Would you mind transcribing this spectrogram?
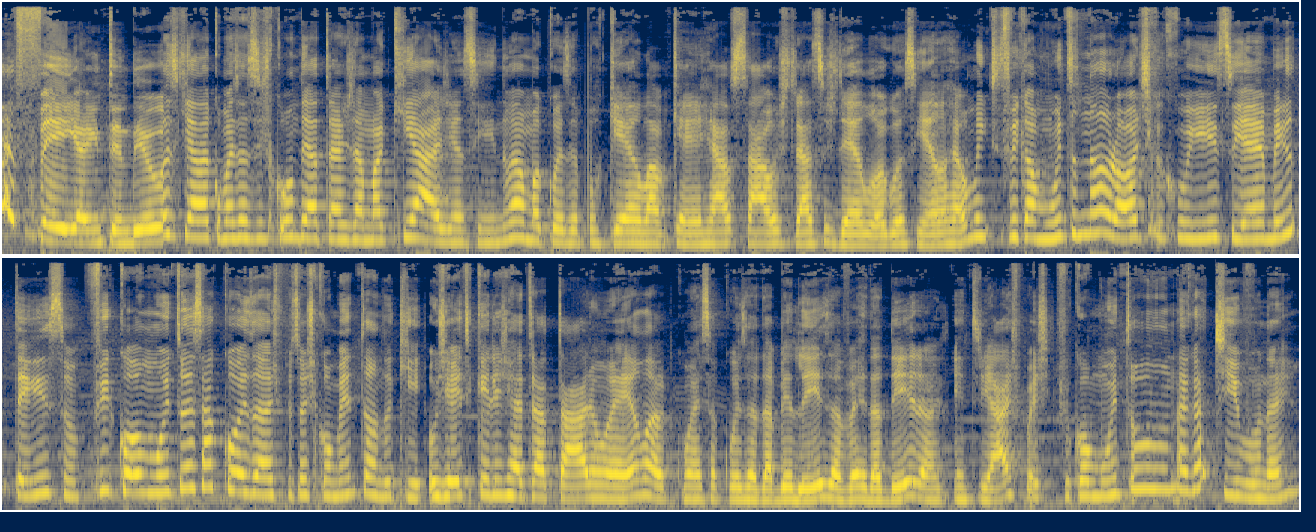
é feia, entendeu? Mas que ela começa a se esconder atrás da maquiagem, assim. Não é uma coisa porque ela quer realçar os traços dela ou algo assim. Ela realmente fica muito neurótica com isso e é meio tenso. Ficou muito essa coisa, as pessoas comentando que o jeito que eles retrataram ela com essa coisa da beleza verdadeira, entre aspas, ficou muito negativo, né?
